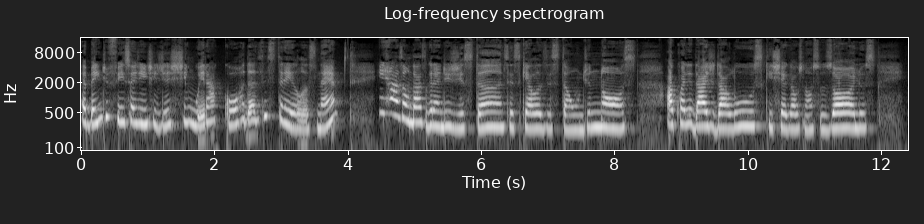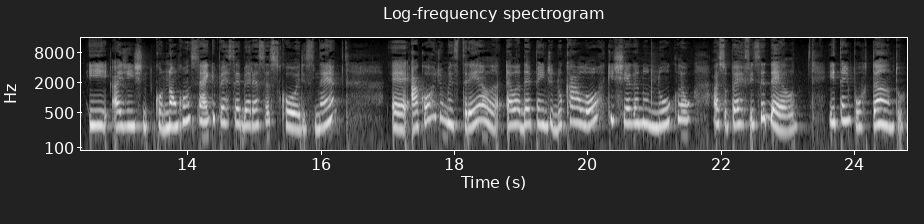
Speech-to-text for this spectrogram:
é bem difícil a gente distinguir a cor das estrelas, né? Em razão das grandes distâncias que elas estão de nós, a qualidade da luz que chega aos nossos olhos e a gente não consegue perceber essas cores, né? É, a cor de uma estrela, ela depende do calor que chega no núcleo à superfície dela e tem, portanto,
